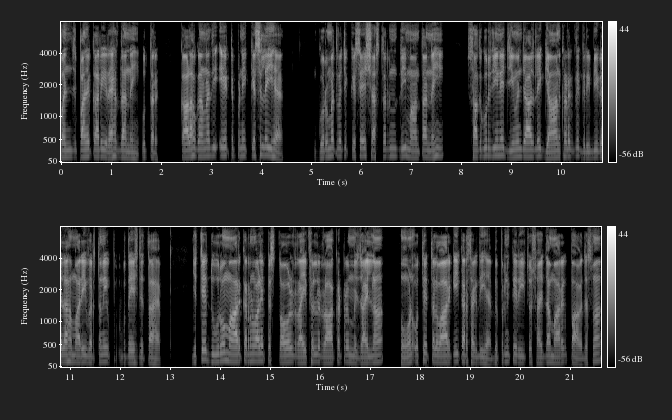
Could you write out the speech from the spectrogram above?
ਪੰਜ ਪੰਜਕਾਰੀ ਰਹਿਤ ਦਾ ਨਹੀਂ, ਉੱਤਰ, ਕਾਲਾ ਅਫਗਾਨਾ ਦੀ ਇਹ ਟਿੱਪਣੀ ਕਿਸ ਲਈ ਹੈ? ਗੁਰਮਤ ਵਿੱਚ ਕਿਸੇ ਸ਼ਸਤਰ ਦੀ ਮਾਨਤਾ ਨਹੀਂ। ਸਤਿਗੁਰੂ ਜੀ ਨੇ ਜੀਵਨ ਜਾਚ ਲਈ ਗਿਆਨ ਖੜਕ ਤੇ ਗਰੀਬੀ ਗਦਾ ਹਮਾਰੀ ਵਰਤਨ ਲਈ ਉਪਦੇਸ਼ ਦਿੱਤਾ ਹੈ। ਜਿੱਥੇ ਦੂਰੋਂ ਮਾਰ ਕਰਨ ਵਾਲੇ ਪਿਸਤੌਲ, ਰਾਈਫਲ, ਰਾਕਟ, ਮਿਜ਼ਾਈਲਾਂ ਹੋਣ, ਉੱਥੇ ਤਲਵਾਰ ਕੀ ਕਰ ਸਕਦੀ ਹੈ? ਵਿਪਰਨ ਕੇ ਰੀਤੋ ਸਜਦਾ ਮਾਰਗ ਭਾਗ ਦਸਵਾਂ।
